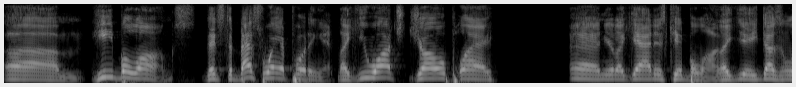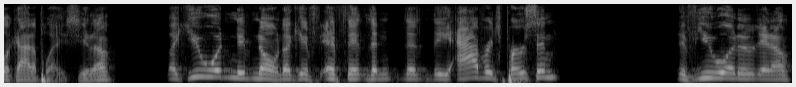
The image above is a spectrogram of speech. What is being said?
Um, he belongs. That's the best way of putting it. Like you watch Joe play, and you're like, yeah, this kid belongs. Like he doesn't look out of place, you know. Like you wouldn't have known. Like if if the the the, the average person, if you would have, you know,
